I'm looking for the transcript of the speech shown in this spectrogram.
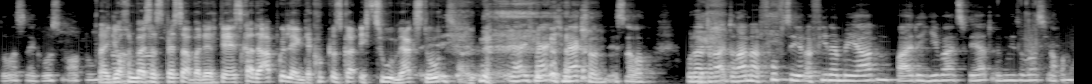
sowas in der Größenordnung. Na, Jochen weiß das besser, aber der, der ist gerade abgelenkt, der guckt uns gerade nicht zu, merkst du? Ich, ja, ich merke ich merk schon. Ist auch, oder 350 oder 400 Milliarden, beide jeweils wert, irgendwie sowas, Jochen?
